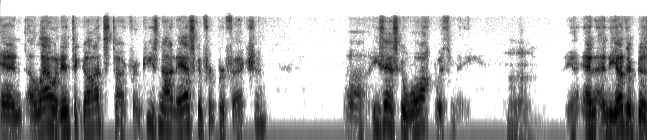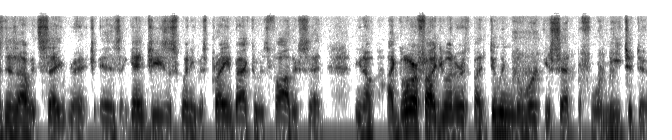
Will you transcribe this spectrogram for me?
and allow it into God's time frame. He's not asking for perfection. Uh, he's asking walk with me. Hmm. Yeah, and and the other business I would say, Rich, is again Jesus when he was praying back to his Father said, you know, I glorified you on earth by doing the work you set before me to do.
